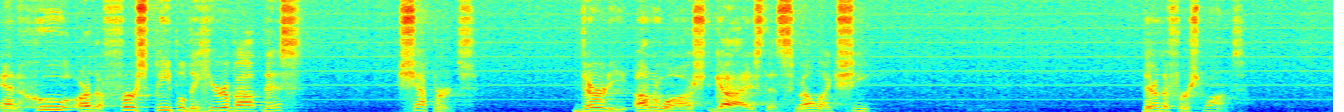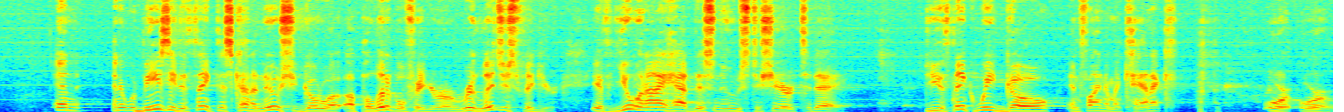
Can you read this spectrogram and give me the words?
And who are the first people to hear about this? Shepherds. Dirty, unwashed guys that smell like sheep. They're the first ones. And, and it would be easy to think this kind of news should go to a, a political figure or a religious figure. If you and I had this news to share today, do you think we'd go and find a mechanic or, or,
